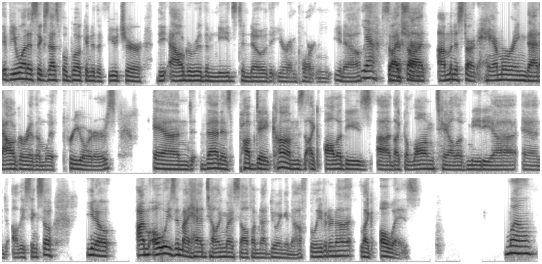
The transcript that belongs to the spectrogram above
if you want a successful book into the future the algorithm needs to know that you're important you know? Yeah so i thought sure. i'm going to start hammering that algorithm with pre-orders and then as pub date comes like all of these uh, like the long tail of media and all these things. So you know I'm always in my head telling myself I'm not doing enough, believe it or not, like always. Well,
